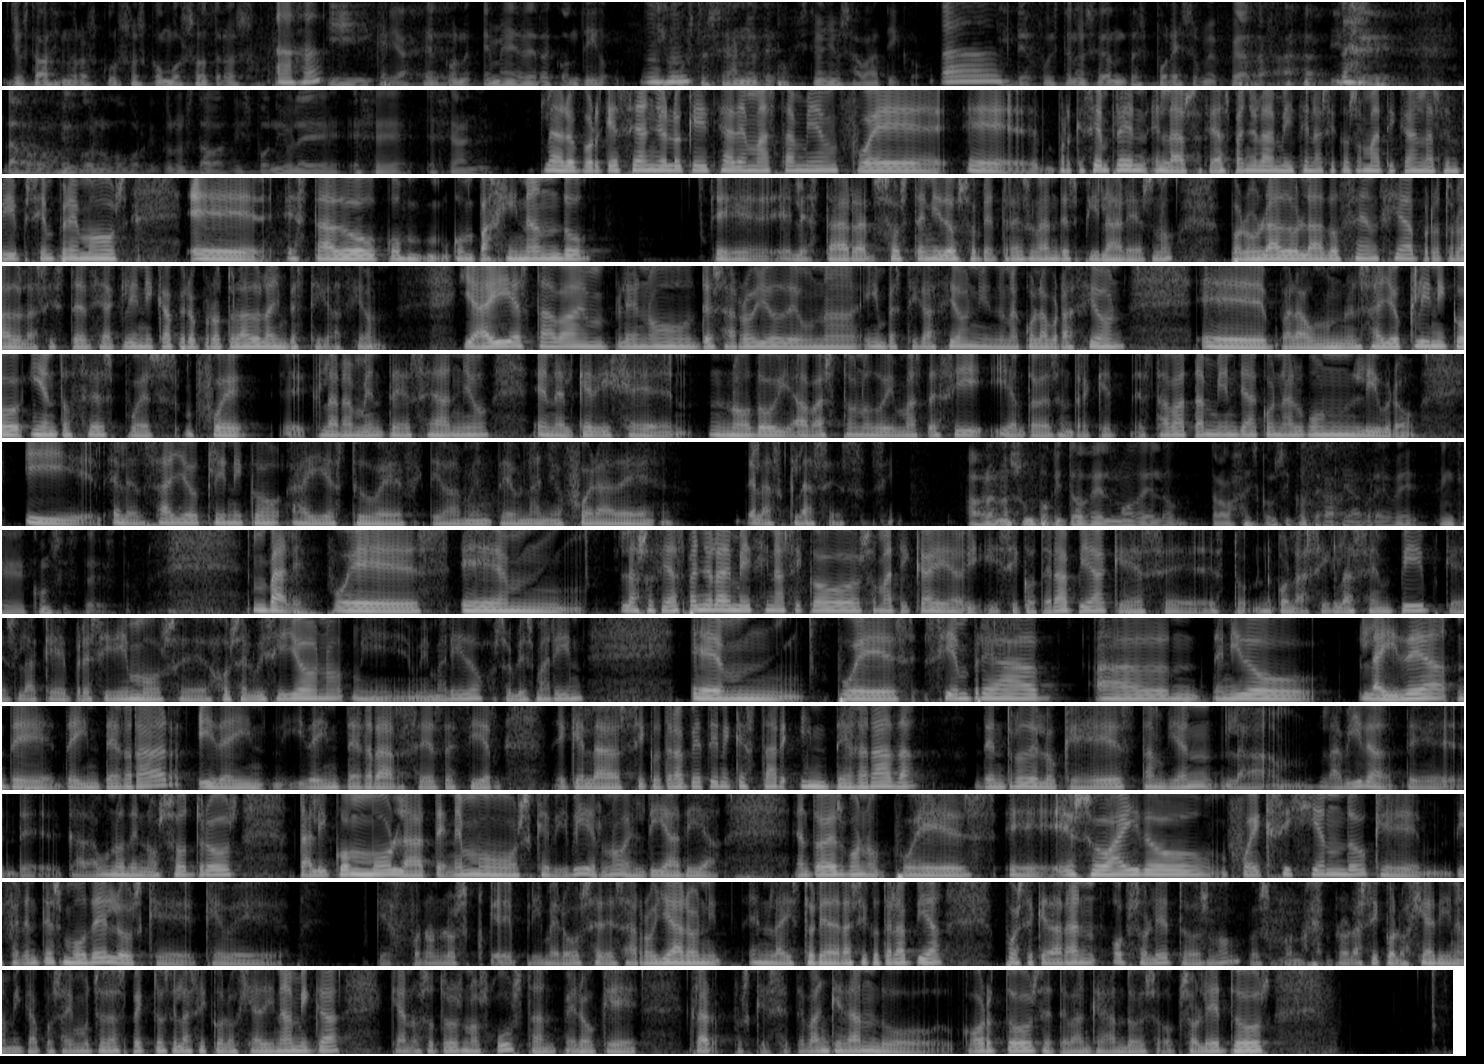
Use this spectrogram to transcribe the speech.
yo estaba haciendo los cursos con vosotros y quería hacer con MDR contigo. Y justo ese año te cogiste un año sabático. Ah. Y te fuiste no sé dónde. Entonces por eso me fui a la, hice la formación con Hugo porque tú no estabas disponible ese, ese año. Claro, porque ese año lo que hice además también fue, eh, porque siempre en, la Sociedad Española de Medicina Psicosomática, en la SEMPIP, siempre hemos eh, estado compaginando eh, el estar sostenido sobre tres grandes pilares. Por un lado la docencia, por otro lado la asistencia clínica, pero por otro lado la investigación. Y ahí estaba en pleno desarrollo de una investigación y de una colaboración eh, para un ensayo clínico y entonces pues fue eh, claramente ese año en el que dije no doy abasto, no doy más de sí y entonces entre que estaba también ya con algún libro y el ensayo clínico, ahí estuve efectivamente un año fuera de, de las clases. Sí. Háblanos un poquito del modelo. Trabajáis con psicoterapia breve. ¿En qué consiste esto? Vale, pues em, la Sociedad Española de Medicina Psicosomática y, Psicoterapia, que es eh, esto, con las siglas en PIP, que es la que presidimos eh, José Luis y yo, mi, marido, José Luis Marín, em, pues siempre ha, tenido la idea de, integrar y de, integrarse, es decir, de que la psicoterapia tiene que estar integrada dentro de lo que es también la, vida de, cada uno de nosotros, tal y como la tenemos que vivir, ¿no? El día a día. Entonces, bueno, pues eh, eso ha ido, fue exigiendo que diferentes modelos que que fueron los que primero se desarrollaron en la historia de la psicoterapia, pues se quedarán obsoletos, ¿no? Pues, por ejemplo, la psicología dinámica. Pues hay muchos aspectos de la psicología dinámica que a nosotros nos gustan, pero que, claro, pues que se te van quedando cortos, se te van quedando eso, obsoletos.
